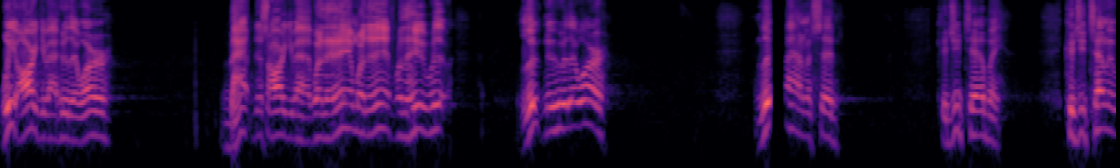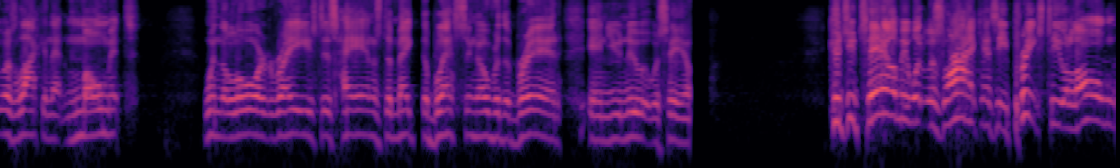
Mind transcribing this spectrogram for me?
We argue about who they were. Baptists argue about whether they them, whether this, whether who. Whether... Luke knew who they were. Luke found them and said, Could you tell me? Could you tell me what it was like in that moment when the Lord raised his hands to make the blessing over the bread and you knew it was him? Could you tell me what it was like as he preached to you alone?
